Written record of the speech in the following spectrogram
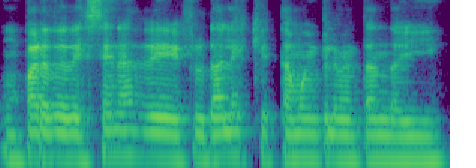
un par de decenas de frutales que estamos implementando y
